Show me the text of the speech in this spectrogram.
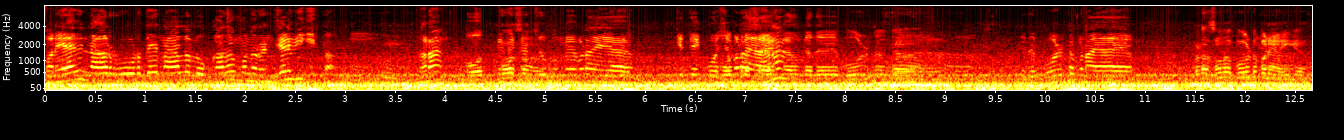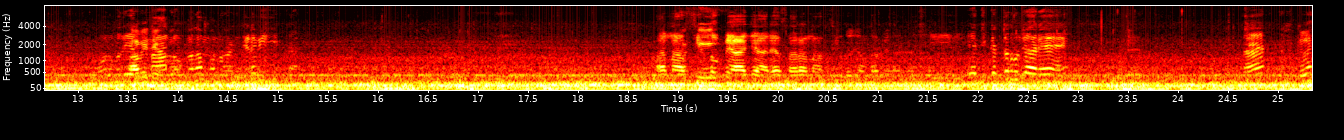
ਬਣਿਆ ਵੀ ਨਾਲ ਰੋਡ ਦੇ ਨਾਲ ਲੋਕਾਂ ਦਾ ਮਨੋਰੰਜਨ ਵੀ ਕੀਤਾ। ਹਨਾ? ਬਹੁਤ ਬਹੁਤ ਸੱਚੂ ਬੰਮੇ ਬਣਾਏ ਆ। ਕਿਤੇ ਕੁਛ ਬਣਾਇਆ ਹੈ ਨਾ। ਮੋਟਰਸਾਈਕਲ ਕਦੇ ਬੋਲਟ ਕਿਤੇ ਬੁਲਟ ਬਣਾਇਆ ਹੈ। ਬੜਾ ਸੋਹਣਾ ਬੋਲਟ ਬਣਿਆ ਸੀਗਾ। ਬਹੁਤ ਵਧੀਆ ਆ ਵੀ ਨਾਲ ਦੇਖੋ। ਲੋਕਾਂ ਦਾ ਮਨੋਰੰਜਨ ਵੀ ਕੀਤਾ। ਆ ਨਾਸੀ ਤੋਂ ਪਿਆ ਜਾ ਰਿਹਾ ਸਾਰਾ ਨਾਸੀ ਤੋਂ ਜਾਂਦਾ ਪਿਆ। ਇਹ ਕਿੱਧਰ ਨੂੰ ਜਾ ਰਿਹਾ ਹੈ ਹੈ? ਕਿਵੇਂ?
